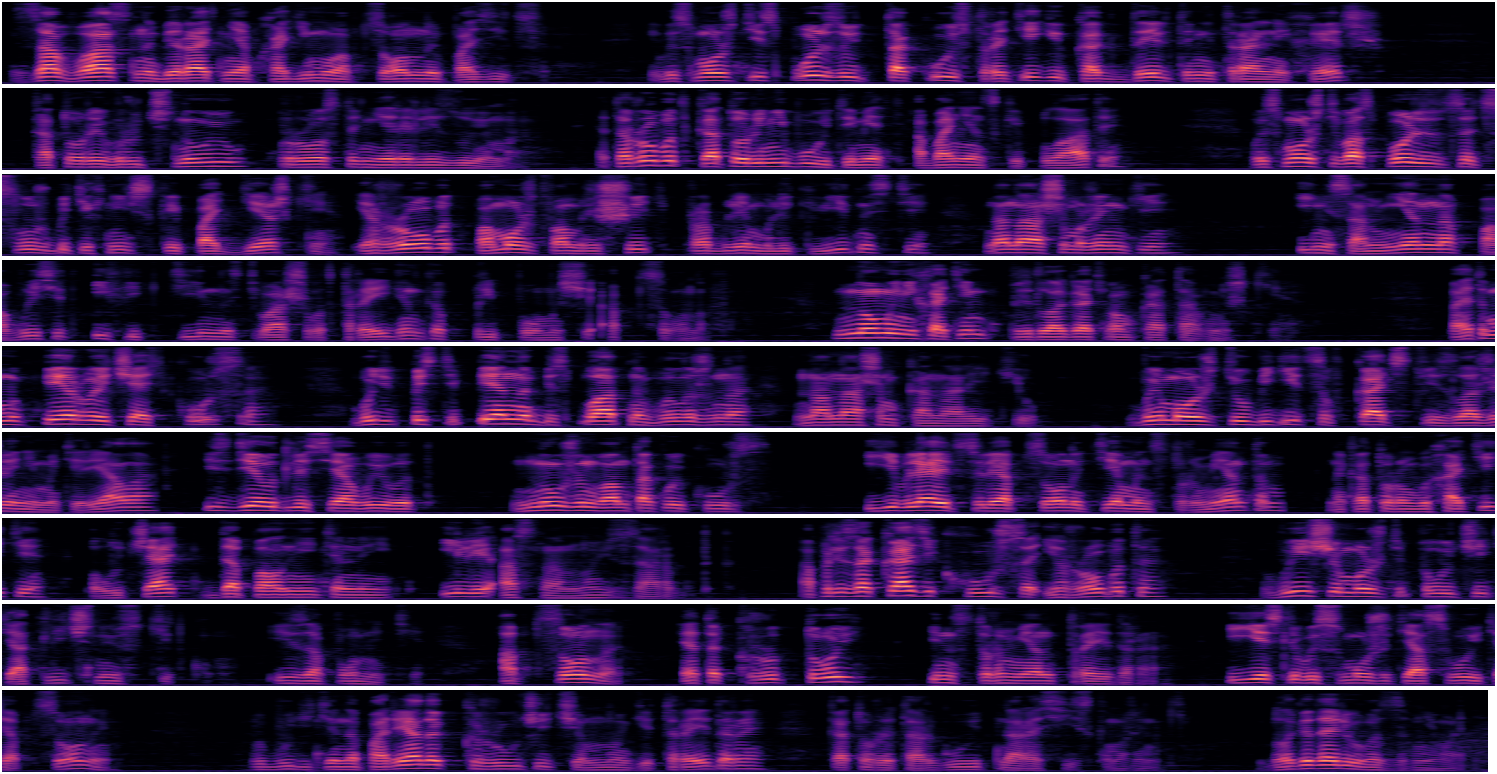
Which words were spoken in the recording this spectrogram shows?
за вас набирать необходимую опционную позицию. И вы сможете использовать такую стратегию, как Delta нейтральный хедж, которая вручную просто нереализуема. Это робот, который не будет иметь абонентской платы. Вы сможете воспользоваться службой технической поддержки, и робот поможет вам решить проблему ликвидности на нашем рынке и, несомненно, повысит эффективность вашего трейдинга при помощи опционов. Но мы не хотим предлагать вам кота в мешке. Поэтому первая часть курса будет постепенно бесплатно выложена на нашем канале YouTube. Вы можете убедиться в качестве изложения материала и сделать для себя вывод, нужен вам такой курс и являются ли опционы тем инструментом, на котором вы хотите получать дополнительный или основной заработок. А при заказе курса и робота вы еще можете получить отличную скидку. И запомните, опционы – это крутой инструмент трейдера. И если вы сможете освоить опционы, вы будете на порядок круче, чем многие трейдеры, которые торгуют на российском рынке. Благодарю вас за внимание.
